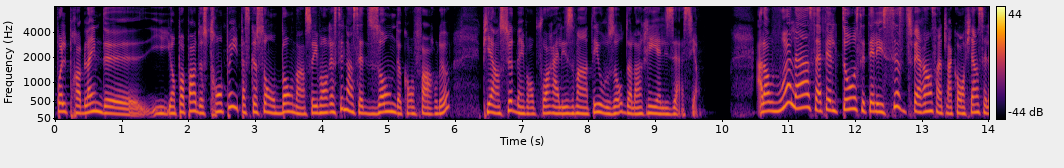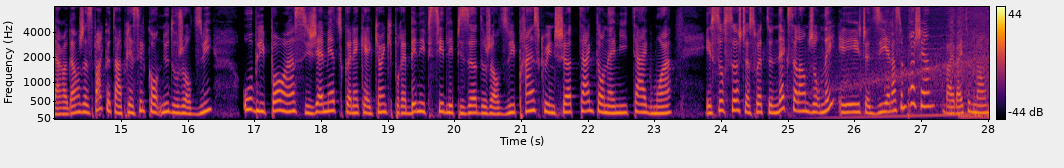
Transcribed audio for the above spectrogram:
pas le problème de. Ils n'ont pas peur de se tromper parce qu'ils sont bons dans ça. Ils vont rester dans cette zone de confort-là. Puis ensuite, ben, ils vont pouvoir aller se vanter aux autres de leur réalisation. Alors voilà, ça fait le tour. C'était les six différences entre la confiance et l'arrogance. J'espère que tu as apprécié le contenu d'aujourd'hui. Oublie pas, hein, si jamais tu connais quelqu'un qui pourrait bénéficier de l'épisode d'aujourd'hui, prends un screenshot, tag ton ami, tag moi. Et sur ça, je te souhaite une excellente journée et je te dis à la semaine prochaine. Bye bye tout le monde.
